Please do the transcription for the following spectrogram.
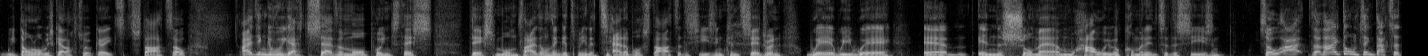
we don't always get off to a great start. So. I think if we get seven more points this this month, I don't think it's been a terrible start to the season, considering where we were um, in the summer and how we were coming into the season. So I, then I don't think that's a.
